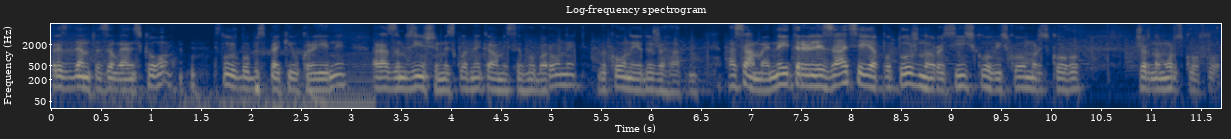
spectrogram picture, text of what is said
президента Зеленського, Служби безпеки України разом з іншими складниками Сил оборони виконує дуже гарно. А саме нейтралізація потужного російського військово-морського чорноморського флоту.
